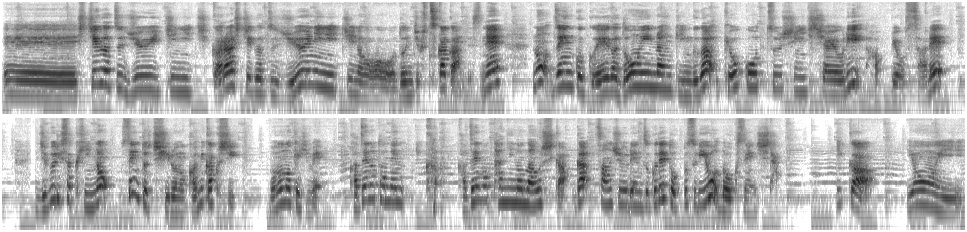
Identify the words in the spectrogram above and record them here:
えー、7月11日から7月12日の土日2日間ですね。の全国映画動員ランキングが強行通信社より発表され、ジブリ作品の千と千尋の神隠し、もののけ姫、風の種風の谷のナウシカが3週連続でトップ3を独占した。以下、4位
